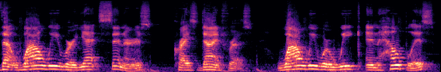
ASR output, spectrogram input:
That while we were yet sinners, Christ died for us. While we were weak and helpless,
